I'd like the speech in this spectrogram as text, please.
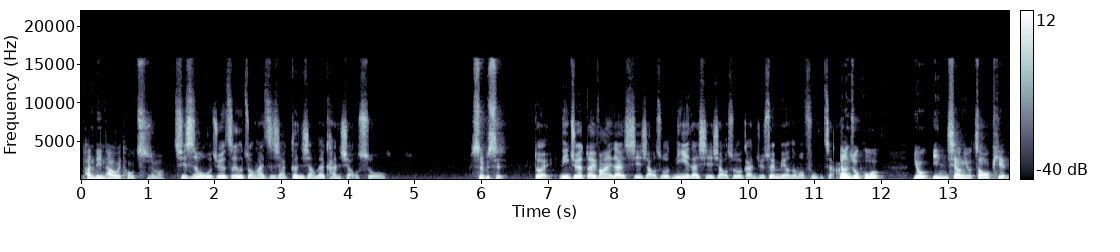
判定他会偷吃吗？其实我觉得这个状态之下更像在看小说。是不是？对，你觉得对方也在写小说，你也在写小说的感觉，所以没有那么复杂。但如果有影像、有照片，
